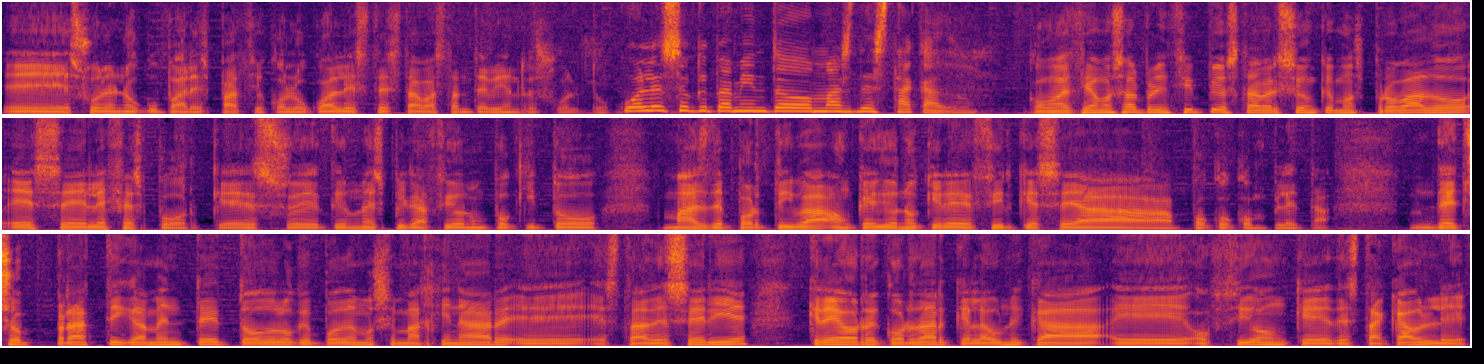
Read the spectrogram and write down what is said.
eh, suelen ocupar espacio, con lo cual este está bastante bien resuelto. ¿Cuál es su equipamiento más destacado? Como decíamos al principio, esta versión que hemos probado es el F Sport, que eh, tiene una inspiración un poquito más deportiva, aunque ello no quiere decir que sea poco completa. De hecho, prácticamente todo lo que podemos imaginar eh, está de serie. Creo recordar que la única eh, opción que destacable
